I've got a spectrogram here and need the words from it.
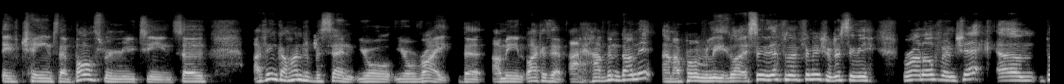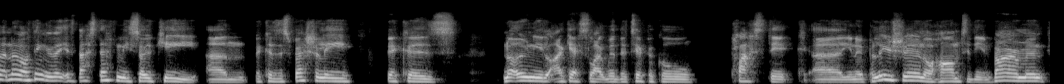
they've changed their bathroom routine. So I think 100% you're you're right that I mean like I said I haven't done it and I probably like as soon as the episode finished you'll just see me run off and check um but no I think that that's definitely so key um because especially because not only I guess like with the typical plastic uh you know pollution or harm to the environment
